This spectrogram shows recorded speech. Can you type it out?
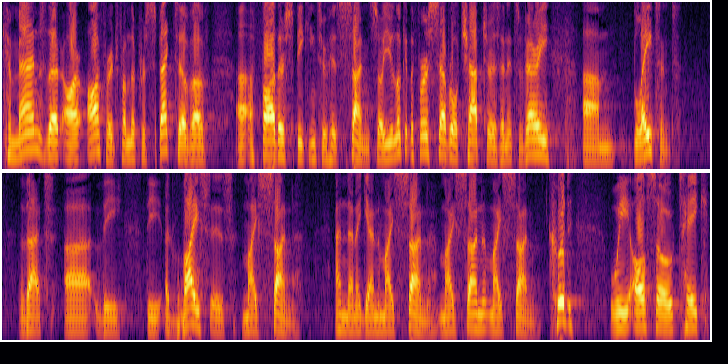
commands that are offered from the perspective of uh, a father speaking to his son. So you look at the first several chapters, and it's very um, blatant that uh, the the advice is my son, and then again my son, my son, my son. Could we also take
